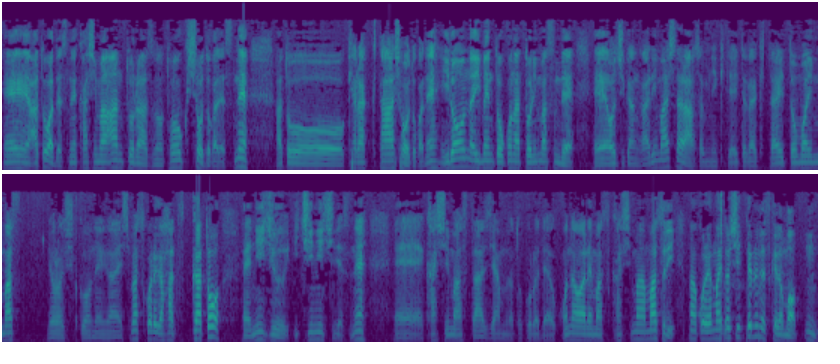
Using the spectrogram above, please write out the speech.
えあとはですね、鹿島アントラーズのトークショーとかですね、あと、キャラクターショーとかね、いろんなイベントを行っておりますんで、えお時間がありましたら遊びに来ていただきたいと思います。よろしくお願いします。これが20日と21日ですね。えー、鹿島スタジアムのところで行われます鹿島祭り。まあこれ毎年知ってるんですけども、うん。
